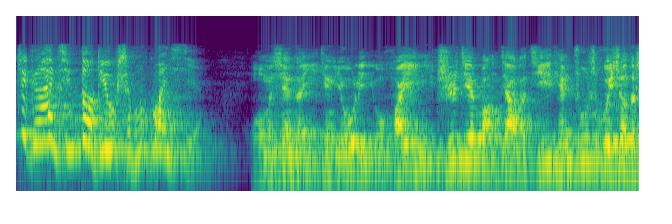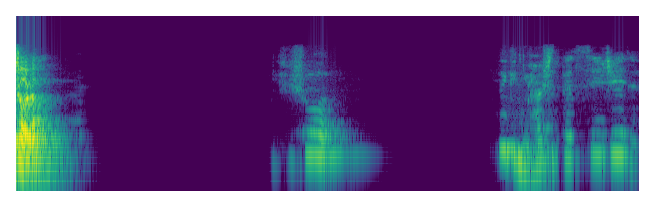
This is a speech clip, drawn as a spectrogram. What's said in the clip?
这跟案情到底有什么关系？我们现在已经有理由怀疑你直接绑架了吉田株式会社的社长。你是说那个女孩是 Betsy Jaden。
